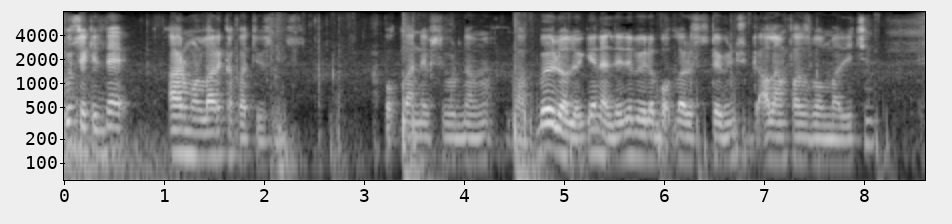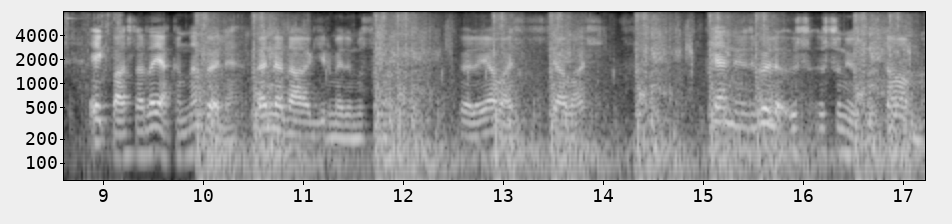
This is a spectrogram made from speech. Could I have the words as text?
bu şekilde armorları kapatıyorsunuz. Botların hepsi burada mı? Bak böyle oluyor. Genelde de böyle botlar üst üste biniyor çünkü alan fazla olmadığı için. İlk başlarda yakından böyle. Ben de daha girmedim ısınma. Böyle yavaş yavaş. Kendinizi böyle ıs ısınıyorsunuz tamam mı?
